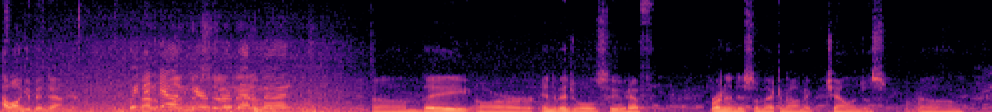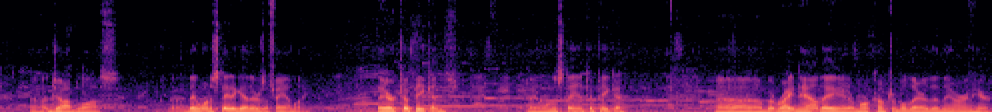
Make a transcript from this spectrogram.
How long you been down here? We've been down here for about a month. Um, they are individuals who have run into some economic challenges, um, uh, job loss. Uh, they want to stay together as a family. They are Topekans. They want to stay in Topeka. Uh, but right now they are more comfortable there than they are in here.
